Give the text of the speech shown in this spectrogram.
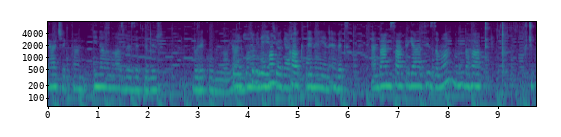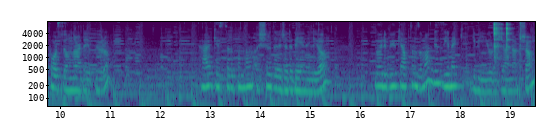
Gerçekten inanılmaz lezzetli bir börek oluyor. Yani Görüntüsü bunu bile yetiyor muhakkak gerçekten. deneyin. Evet. Yani ben misafir geldiği zaman bunu daha küçük porsiyonlarda yapıyorum. Herkes tarafından aşırı derecede beğeniliyor. Böyle büyük yaptığım zaman biz yemek gibi yiyoruz yani akşam.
